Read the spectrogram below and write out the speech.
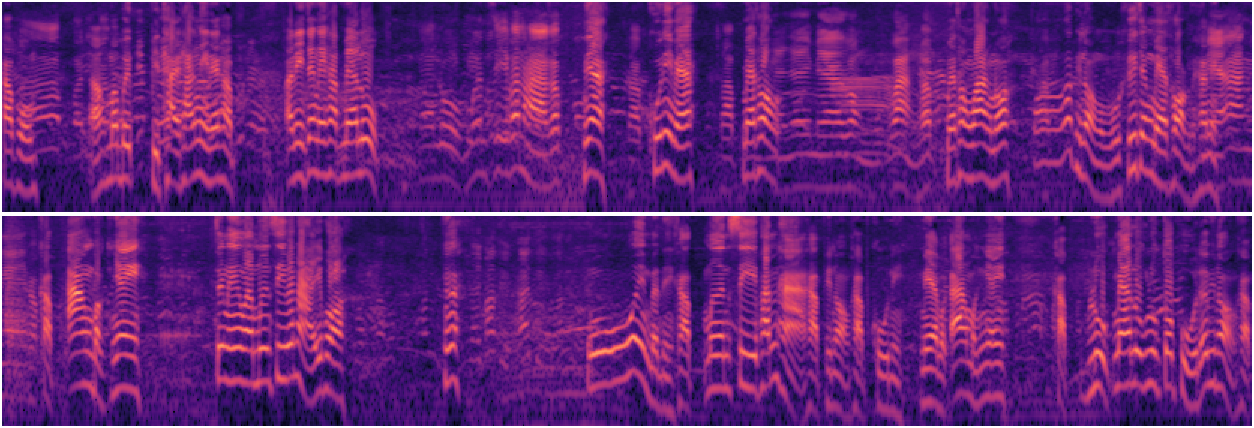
ครับผม เอามาปิดถ่ายทั้งนี้นะครับ อันนี้จังไหนครับแม่ลูก แม่ลูกหมื่นสี่พันหาครับ เนี่ยครับคู่นี่แม่ครับแม่ท้องแม่แม่ว่างว่างครับ แม่ท้องว่างเนาะอ๋อพี่น้องโอ้โหคือจังแม่ท้องนะฮะแม่เนี่ยอ้างไงครับขับอ้างบักไงจังไหนมาหมื่นสี่พันหาอีพอเฮ้ยในบ้านถือขายถือว่าโอ้ยแบบนี้ครับหมื่นสี่พันหาครับพี่น้องครับคู่นี่แม่บักอ้างบักไง ครับลูกแม่ลูกลูกตัวผู้เด้อพี่น้องครับ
